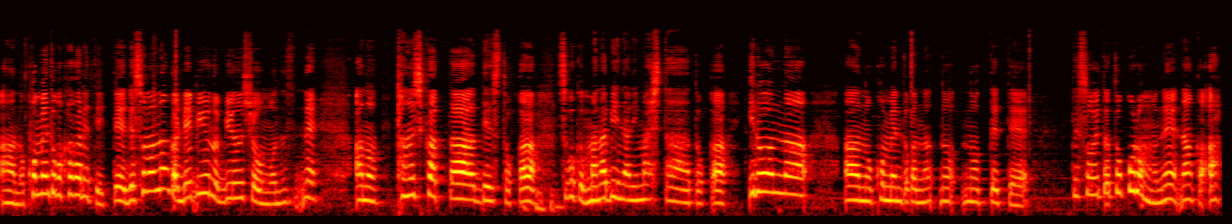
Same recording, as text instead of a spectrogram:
あのコメントが書かれていてでそのなんかレビューの文章もですねあの楽しかったですとかすごく学びになりましたとかいろんなあのコメントが載ってて。でそういったところもねなんかあ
